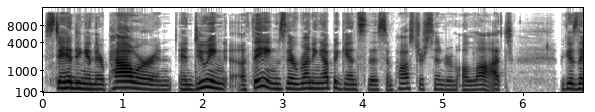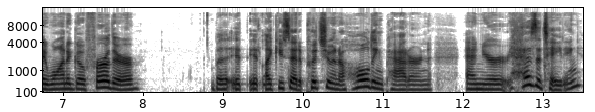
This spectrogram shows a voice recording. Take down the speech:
standing in their power and, and doing uh, things, they're running up against this imposter syndrome a lot because they want to go further. But it, it like you said it puts you in a holding pattern and you're hesitating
